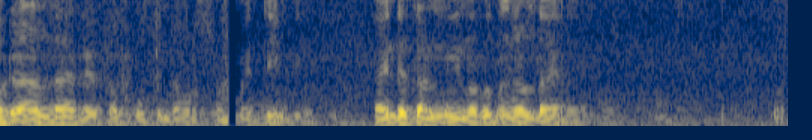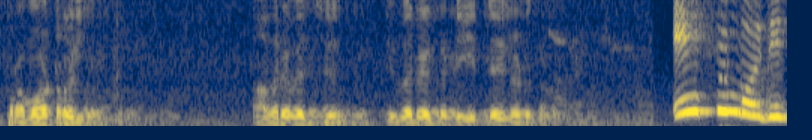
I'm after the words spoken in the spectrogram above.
ഒരാളുടെ ആരുടെ പ്രശ്നം പറ്റി അതിന്റെ കൺവീനർ നിങ്ങളുടെ പ്രൊമോട്ടറില്ലേ അവരെ വെച്ച് ഇവരെയൊക്കെ ഡീറ്റെയിൽ എടുക്കണം. A C Moideen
